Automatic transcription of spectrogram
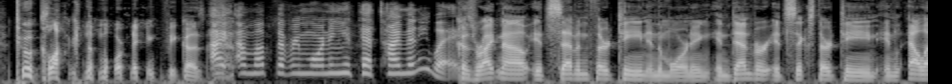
two o'clock in the morning because I, I'm up every morning at that time anyway. Because right now it's seven thirteen in the morning. In Denver, it's six thirteen. In LA,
